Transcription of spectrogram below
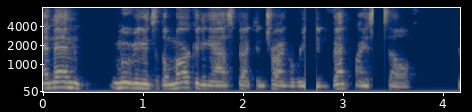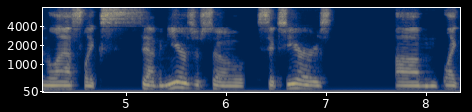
and then moving into the marketing aspect and trying to reinvent myself in the last like seven years or so, six years, um, like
